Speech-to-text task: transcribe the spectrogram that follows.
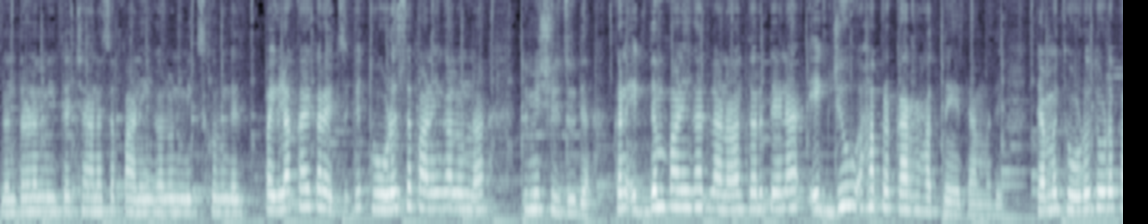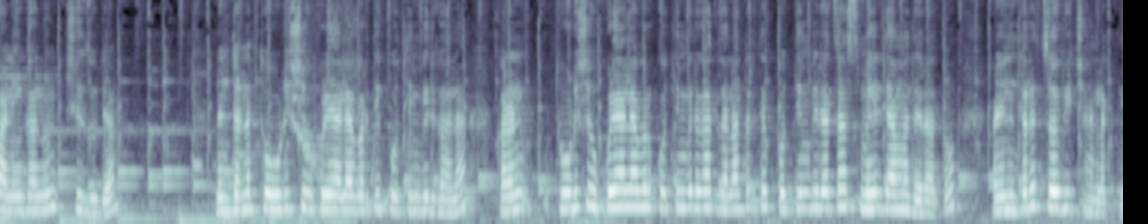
नंतर मी इथं छान असं पाणी घालून मिक्स करून घ्यायचं. पहिला काय करायचं की थोडंसं पाणी घालून ना तुम्ही शिजू द्या. कारण एकदम पाणी घातला ना तर ते ना एकजीव हा प्रकार राहत नाही आहे त्यामध्ये. त्यामुळे थोडं थोडं पाणी घालून शिजू द्या. नंतर ना थोडीशी उकळी आल्यावरती कोथिंबीर घाला. कारण थोडीशी उकळी आल्यावर कोथिंबीर घातलं ना तर ते कोथिंबीराचा स्मेल त्यामध्ये राहतो आणि नंतर चव ही छान लागते.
